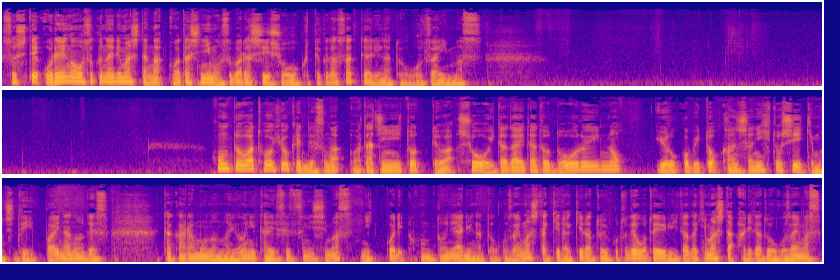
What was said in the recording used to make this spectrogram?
そしてお礼が遅くなりましたが、私にも素晴らしい賞を送ってくださってありがとうございます。本当は投票権ですが、私にとっては賞をいただいたと同類の喜びと感謝に等しい気持ちでいっぱいなのです。宝物のように大切にします。にっこり。本当にありがとうございました。キラキラということでお便りいただきました。ありがとうございます。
